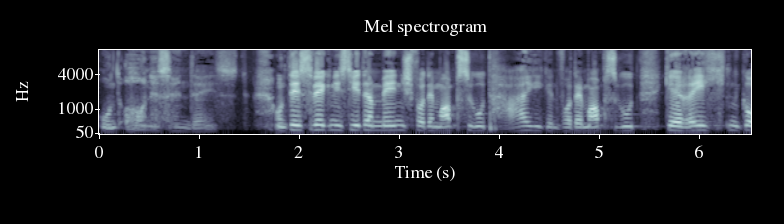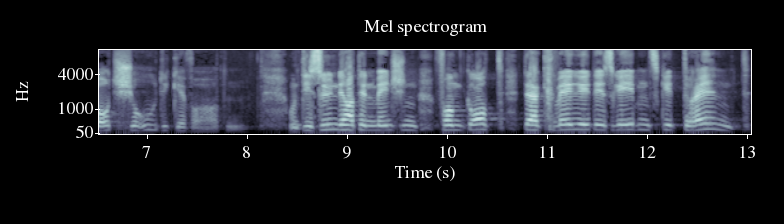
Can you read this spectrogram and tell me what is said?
und ohne Sünde ist. Und deswegen ist jeder Mensch vor dem absolut Heiligen, vor dem absolut gerechten Gott schuldig geworden. Und die Sünde hat den Menschen von Gott, der Quelle des Lebens, getrennt,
